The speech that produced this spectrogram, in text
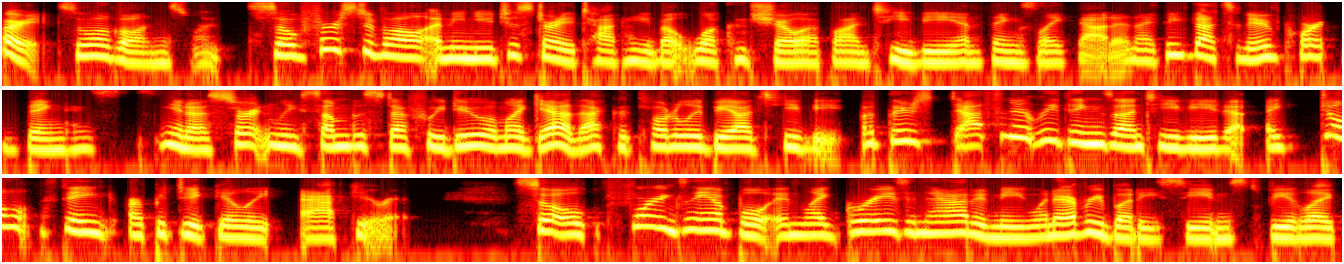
All right, so I'll go on this one. So, first of all, I mean, you just started talking about what could show up on TV and things like that. And I think that's an important thing because, you know, certainly some of the stuff we do, I'm like, yeah, that could totally be on TV. But there's definitely things on TV that I don't think are particularly accurate. So, for example, in like Grey's Anatomy, when everybody seems to be like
